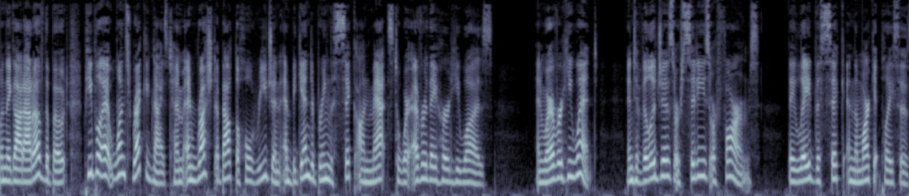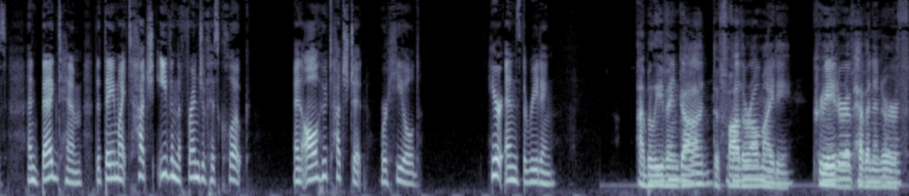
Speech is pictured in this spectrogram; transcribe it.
When they got out of the boat, people at once recognized him and rushed about the whole region and began to bring the sick on mats to wherever they heard he was. And wherever he went, into villages or cities or farms, they laid the sick in the marketplaces, and begged him that they might touch even the fringe of his cloak and all who touched it were healed. Here ends the reading. I believe in God, the Father Almighty, creator of heaven and earth.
